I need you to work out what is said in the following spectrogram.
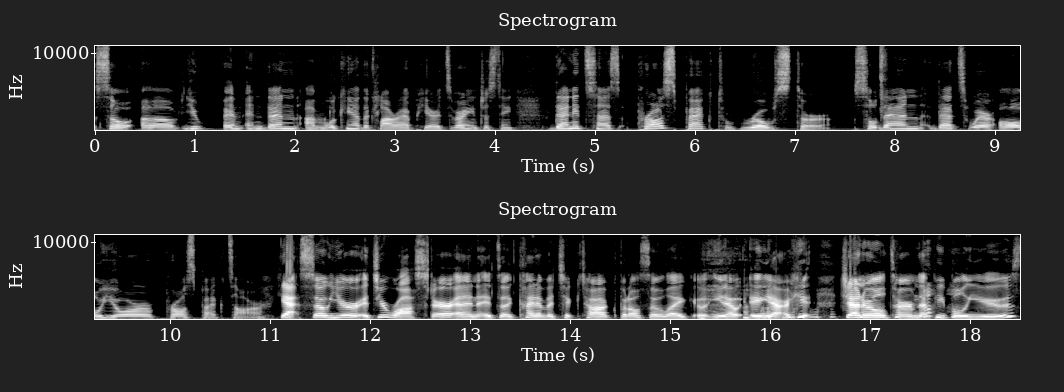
so uh, you and and then I'm looking at the Clara app here. It's very interesting. Then it says prospect roster. So then that's where all your prospects are. Yeah, so you're it's your roster and it's a kind of a TikTok but also like uh, you know yeah general term that people use.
